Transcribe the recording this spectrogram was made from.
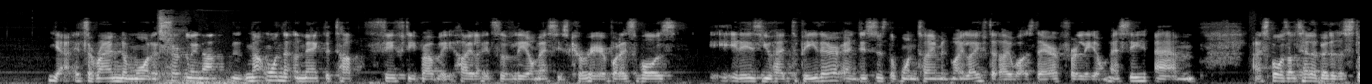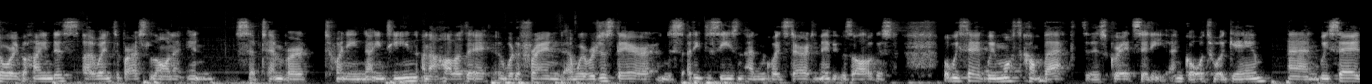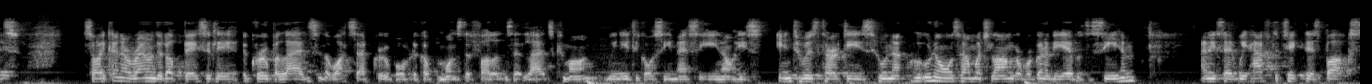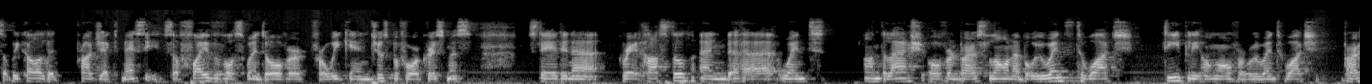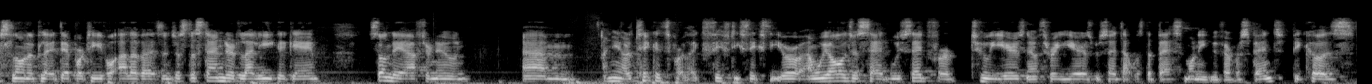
Yeah, it's a random one. It's certainly not not one that'll make the top fifty probably highlights of Leo Messi's career. But I suppose it is you had to be there, and this is the one time in my life that I was there for Leo Messi. Um, and I suppose I'll tell a bit of the story behind this. I went to Barcelona in September 2019 on a holiday with a friend, and we were just there. And this, I think the season hadn't quite started. Maybe it was August, but we said we must come back to this great city and go to a game. And we said. So I kind of rounded up basically a group of lads in the WhatsApp group over the couple of months that followed and said, lads, come on, we need to go see Messi. You know, he's into his 30s. Who, kno- who knows how much longer we're going to be able to see him. And he said, we have to tick this box. So we called it Project Messi. So five of us went over for a weekend just before Christmas, stayed in a great hostel and uh, went on the lash over in Barcelona. But we went to watch deeply hungover. We went to watch Barcelona play Deportivo Alaves in just a standard La Liga game. Sunday afternoon. Um, and you know, tickets for like 50, 60 euro. And we all just said, we've said for two years now, three years, we've said that was the best money we've ever spent because,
